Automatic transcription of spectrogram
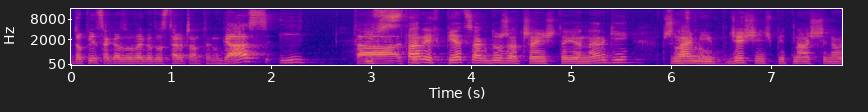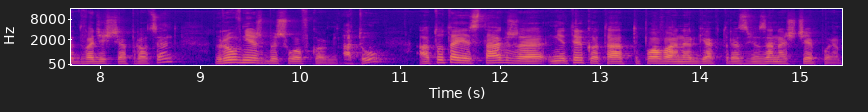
Do pieca gazowego dostarczam ten gaz i ta... I w starych piecach duża część tej energii, przynajmniej komin. 10, 15, nawet 20%, również by szło w komin. A tu? A tutaj jest tak, że nie tylko ta typowa energia, która jest związana z ciepłem,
